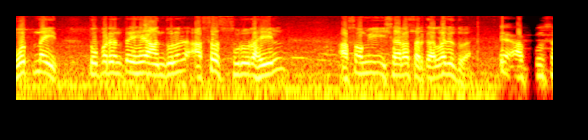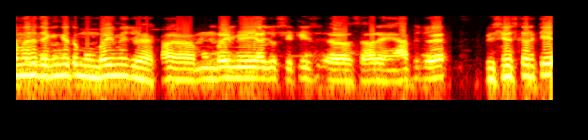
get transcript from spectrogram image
होत नाहीत तोपर्यंत हे आंदोलन असंच सुरू राहील असा मी इशारा सरकारला देतो आहे आप कुछ समय से देखेंगे तो मुंबई में जो है मुंबई में या जो सिटी शहर है, यहाँ पे जो है, विशेष करके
